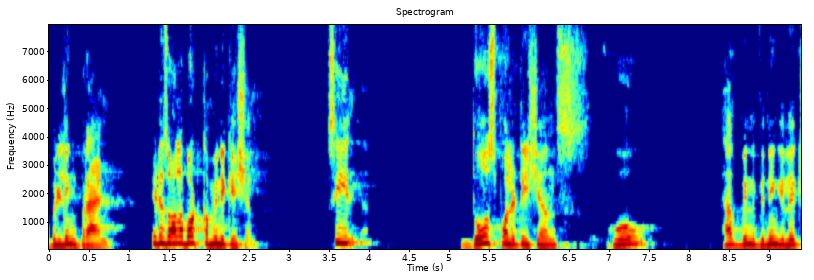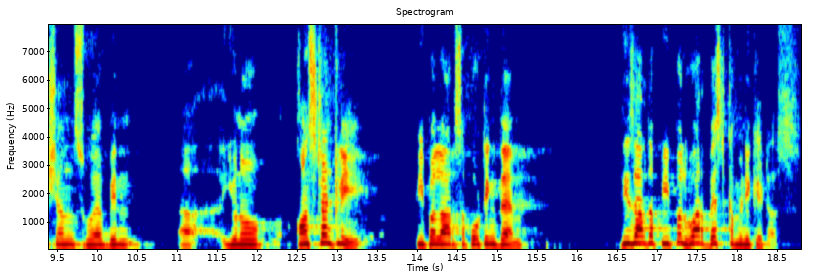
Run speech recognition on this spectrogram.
building brand. It is all about communication. See, those politicians who have been winning elections, who have been, uh, you know, constantly people are supporting them. These are the people who are best communicators.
